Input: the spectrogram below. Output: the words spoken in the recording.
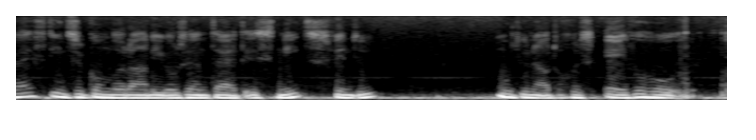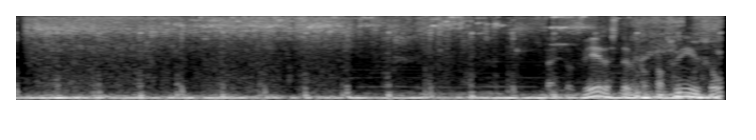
Vijftien seconden radiozendtijd is niets, vindt u? Moet u nou toch eens even horen. Weer de stem van Swingersel?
